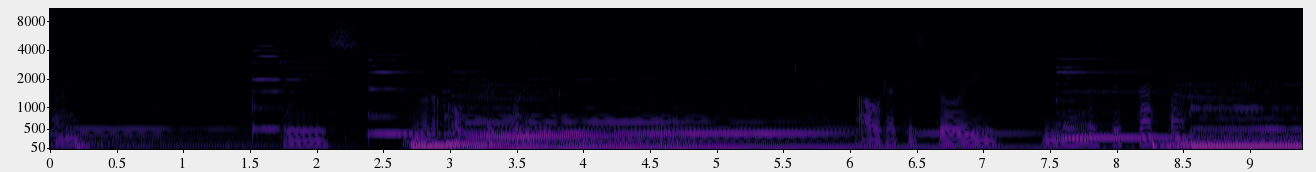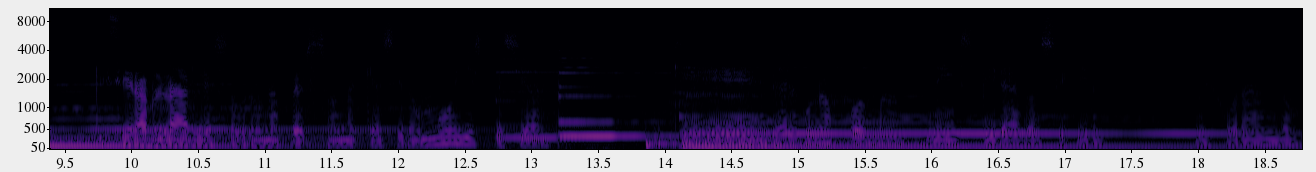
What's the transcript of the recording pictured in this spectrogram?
hay, pues no opté por ese camino, pero ahora que estoy viviendo esta etapa, quisiera hablarles sobre una persona que ha sido muy especial y que de alguna forma me ha inspirado a seguir mejorando,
